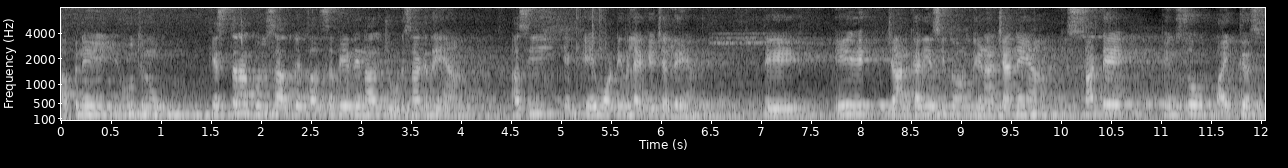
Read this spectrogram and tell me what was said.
ਆਪਣੇ ਯੂਥ ਨੂੰ ਕਿਸ ਤਰ੍ਹਾਂ ਗੁਰੂ ਸਾਹਿਬ ਦੇ ਫਲਸਫੇ ਦੇ ਨਾਲ ਜੋੜ ਸਕਦੇ ਹਾਂ, ਅਸੀਂ ਇੱਕ ਇਹ ਮੋਟਿਵ ਲੈ ਕੇ ਚੱਲੇ ਹਾਂ। ਤੇ ਇਹ ਜਾਣਕਾਰੀ ਅਸੀਂ ਤੁਹਾਨੂੰ ਦੇਣਾ ਚਾਹੁੰਦੇ ਹਾਂ ਕਿ ਸਾਡੇ 300 ਬਾਈਕਰਸ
